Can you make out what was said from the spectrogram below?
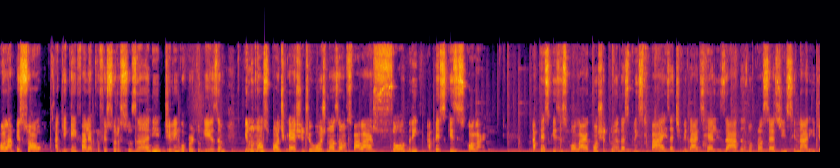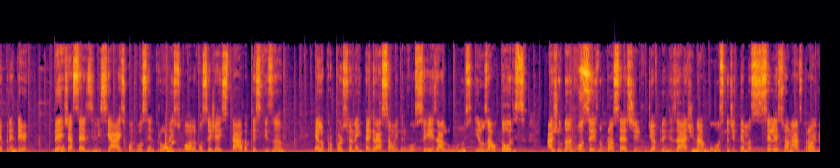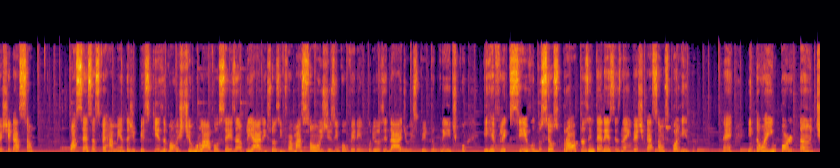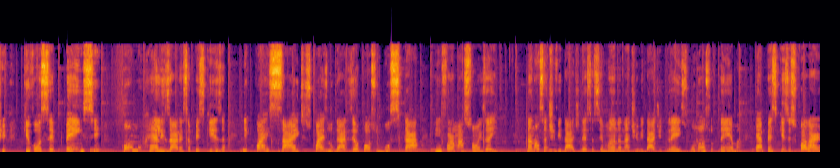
Olá, pessoal. Aqui quem fala é a professora Suzane, de língua portuguesa, e no nosso podcast de hoje nós vamos falar sobre a pesquisa escolar. A pesquisa escolar constitui uma das principais atividades realizadas no processo de ensinar e de aprender. Desde as séries iniciais, quando você entrou na escola, você já estava pesquisando. Ela proporciona a integração entre vocês, alunos, e os autores ajudando vocês no processo de, de aprendizagem na busca de temas selecionados para uma investigação. O acesso às ferramentas de pesquisa vão estimular vocês a ampliarem suas informações, desenvolverem curiosidade, o espírito crítico e reflexivo dos seus próprios interesses na investigação escolhida. Né? Então é importante que você pense como realizar essa pesquisa e quais sites, quais lugares eu posso buscar informações aí. Na nossa atividade dessa semana, na atividade 3, o nosso tema é a pesquisa escolar,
